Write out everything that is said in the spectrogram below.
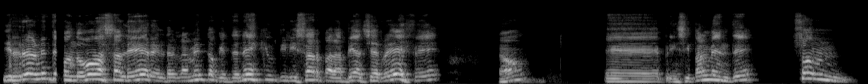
Y realmente cuando vos vas a leer el reglamento que tenés que utilizar para PHRF, ¿no? Eh, principalmente, son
